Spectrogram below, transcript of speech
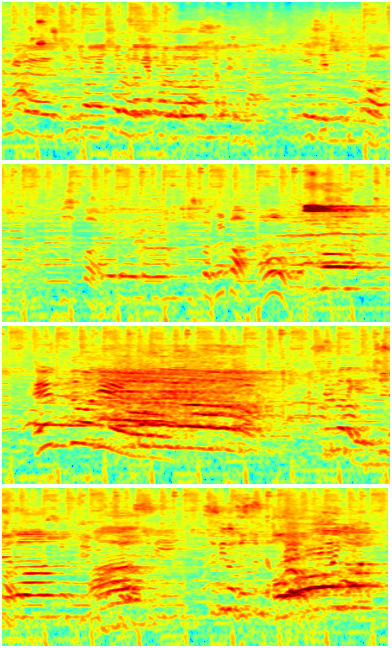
경기는 신성의 폴로 시작됩니다. 26번, 20번, 20번 불법. 오, 이거 엔드원이에요. 7번에게 7번. 아, 수비, 수비도 좋습니다. 오, 이거.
